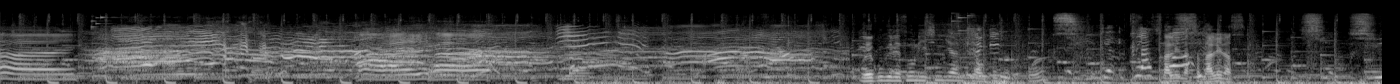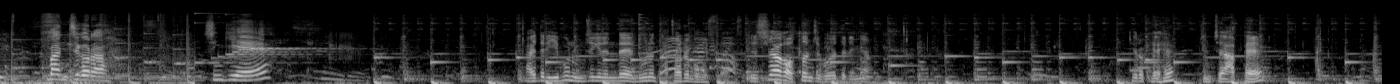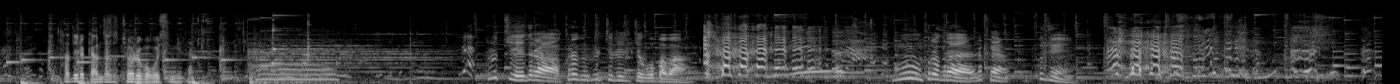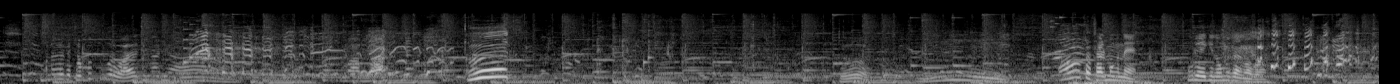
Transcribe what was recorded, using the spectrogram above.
Hi hi Hi 외국인의 손이 신기한지 엄청 좋고 난리 났어 난리 났어. 만지거라. 신기해? 아이들이 입은 움직이는데 눈은 다 저를 보고 있어요. 시야가 어떤지 보여드리면 이렇게 해 지금 제 앞에 다들 이렇게 앉아서 저를 보고 있습니다. 그렇지 얘들아 그래 그렇지 그렇지 뭐 봐봐 응 그래 그래 이렇게 그지 나 이렇게 전복 속으로 와야지 말이야. Good! Good. 음. 아, 또 잘 먹네. 우리 애기 너무 잘 먹어.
